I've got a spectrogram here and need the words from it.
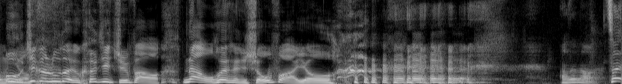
哦这个路段有科技执法哦，那我会很守法哟。哦真的哦，所以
